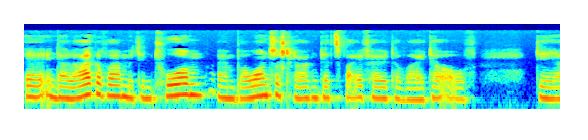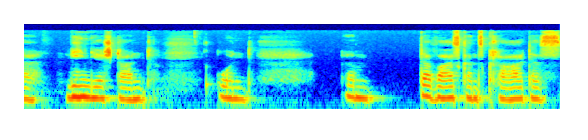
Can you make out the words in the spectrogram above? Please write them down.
äh, in der Lage war, mit dem Turm einen Bauern zu schlagen, der zwei Felder weiter auf der Linie stand. Und ähm, da war es ganz klar, dass,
